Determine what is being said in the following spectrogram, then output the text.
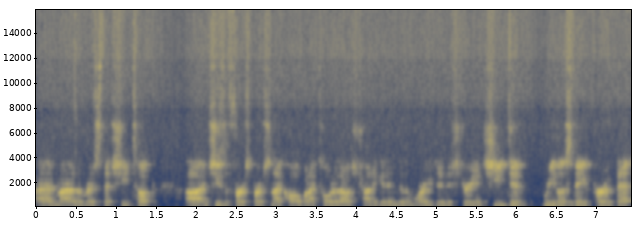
I admire the risk that she took. Uh, and she's the first person I called when I told her that I was trying to get into the mortgage industry. And she did real estate for a bit.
